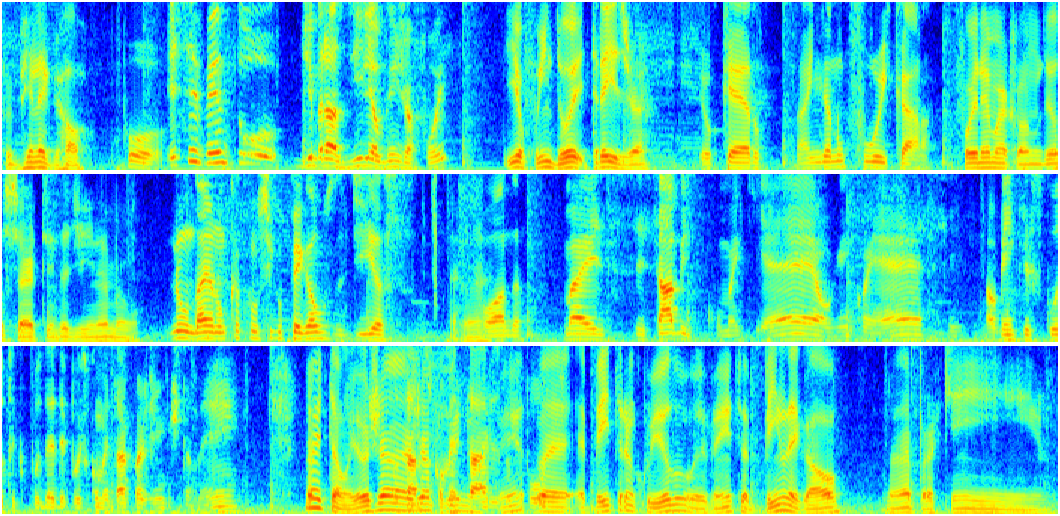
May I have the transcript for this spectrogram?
foi bem legal. Pô, Esse evento de Brasília, alguém já foi? E eu fui em dois, três já. eu quero. Ainda não fui, cara. Foi, né, Marcão? Não deu certo ainda de ir, né, meu irmão? Não dá, eu nunca consigo pegar os dias. É, É. foda. Mas você sabe como é que é? Alguém conhece? Alguém que escuta que puder depois comentar com a gente também? Não, então, eu já, Botar já nos comentários no evento, post. é, é bem tranquilo, o evento é bem legal, né? Para quem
